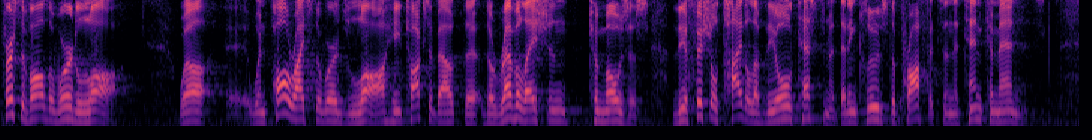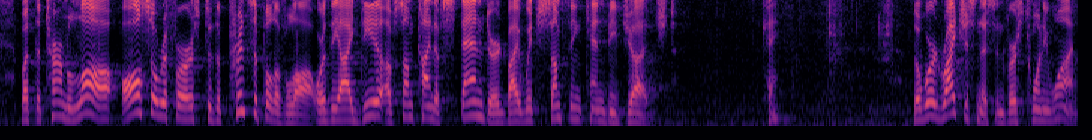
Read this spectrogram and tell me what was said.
First of all, the word law. Well, when Paul writes the word law, he talks about the, the revelation to Moses, the official title of the Old Testament that includes the prophets and the Ten Commandments. But the term law also refers to the principle of law or the idea of some kind of standard by which something can be judged. Okay? The word righteousness in verse 21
